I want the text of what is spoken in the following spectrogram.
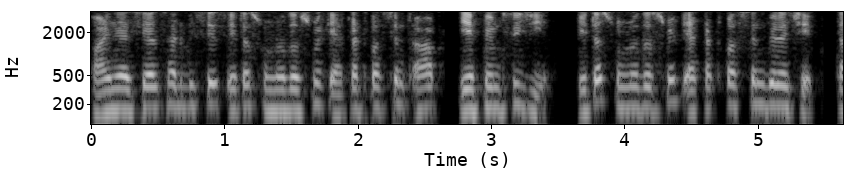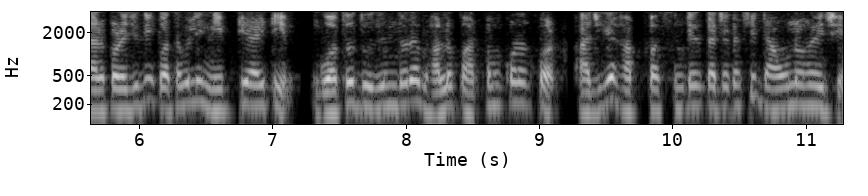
ফাইন্যান্সিয়াল সার্ভিসেস এটা শূন্য দশমিক এক আট পার্সেন্ট আপ এফএমসিজি এটা শূন্য দশমিক এক আট পার্সেন্ট বেড়েছে। তারপরে যদি কথা বলি নিফটি আইটি গত দুদিন ধরে ভালো পারফর্ম করার পর আজকে হাফ পার্সেন্টের কাছাকাছি ডাউনও হয়েছে।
